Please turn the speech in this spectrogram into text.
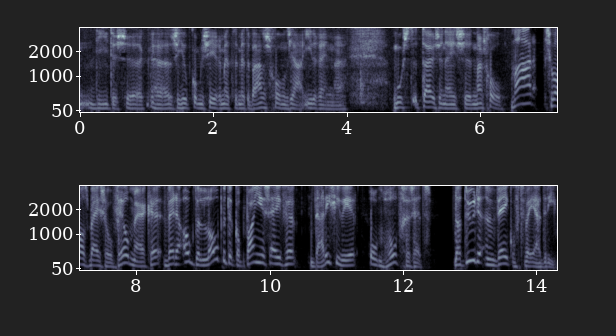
die dus ze hielp communiceren met, met de basisschool. Want ja, iedereen moest thuis ineens naar school. Maar zoals bij zoveel merken werden ook de lopende campagnes even, daar is hij weer, onhold gezet. Dat duurde een week of twee à drie.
